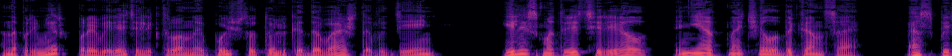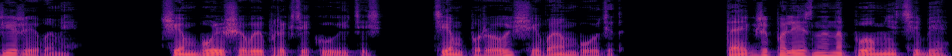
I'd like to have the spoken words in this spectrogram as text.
Например, проверять электронную почту только дважды в день или смотреть сериал не от начала до конца, а с перерывами. Чем больше вы практикуетесь, тем проще вам будет. Также полезно напомнить себе,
